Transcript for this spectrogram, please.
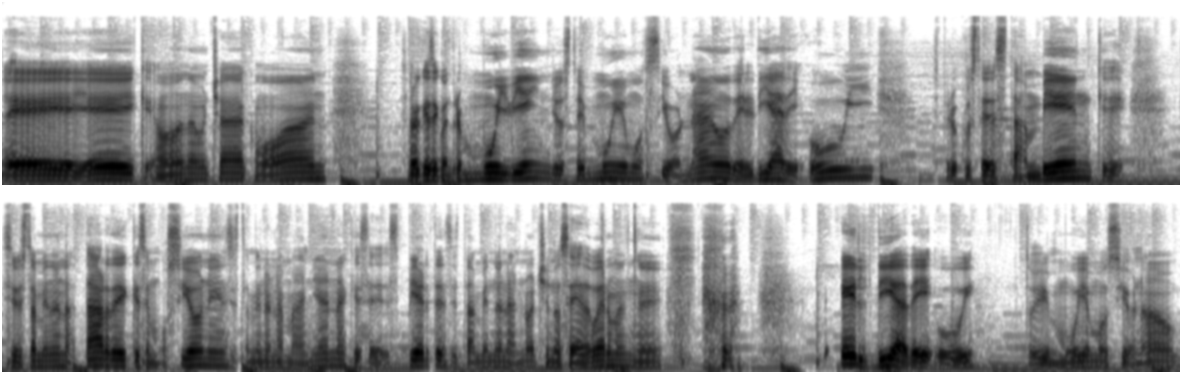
Ey, ey, ey, ¿qué onda, mucha? ¿Cómo van? Espero que se encuentren muy bien. Yo estoy muy emocionado del día de hoy. Espero que ustedes también, que si lo están viendo en la tarde, que se emocionen, si están viendo en la mañana, que se despierten, si están viendo en la noche, no se duerman. eh. El día de hoy estoy muy emocionado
